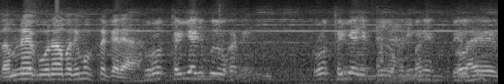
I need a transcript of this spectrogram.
તમને ગુનામાંથી મુક્ત કર્યા. થઈ જાય કોઈ વખતે. ક્રોધ થઈ જાય છે કોઈ મને પેલા એ-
